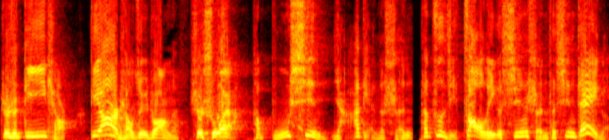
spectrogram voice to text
这是第一条。第二条罪状呢，是说呀，他不信雅典的神，他自己造了一个新神，他信这个。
